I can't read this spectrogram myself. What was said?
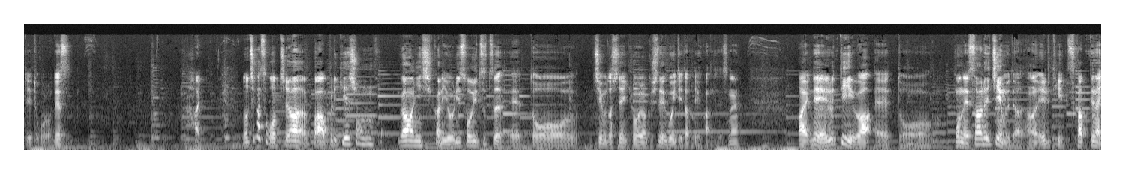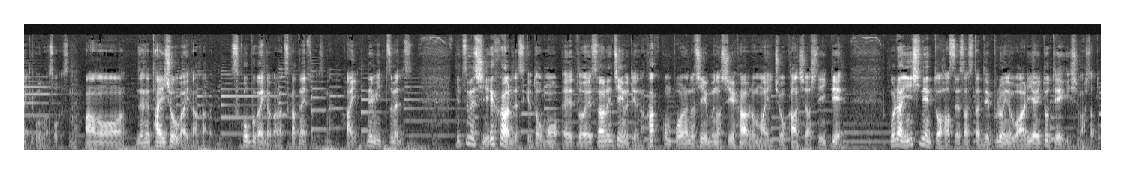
ていうところです。はい。どっちかとこっちはやっぱアプリケーション側にしっかり寄り添いつつ、えっ、ー、と、チームとして協力して動いていたっていう感じですね。はい。で、LT は、えっ、と、この SRA チームではあの LT 使ってないってことだそうですね。あの全然対象外だから、スコープ外だから使ってないそうですね。はい。で、3つ目です。3つ目 CFR ですけども、えーと、SRA チームというのは各コンポーネントチームの CFR をまあ一応監視はしていて、これはインシデントを発生させたデプロイの割合と定義しましたと。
